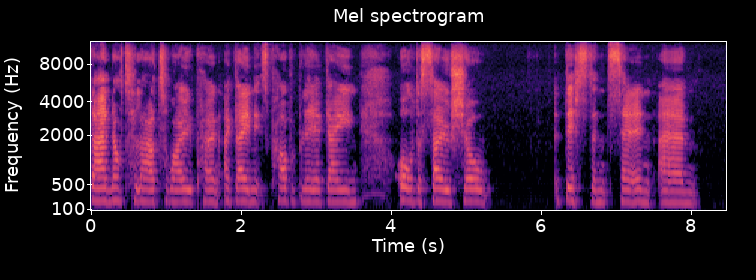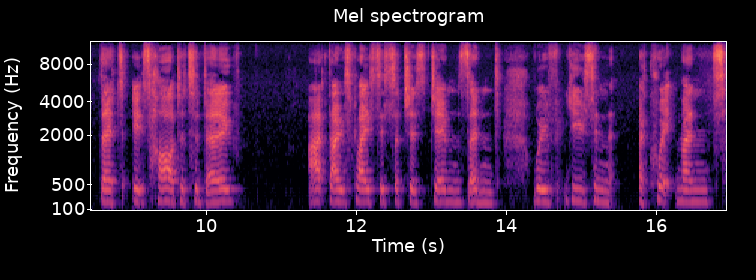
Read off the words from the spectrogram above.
they're not allowed to open. Again it's probably again all the social distancing um, that it's harder to do at those places such as gyms and with using equipment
